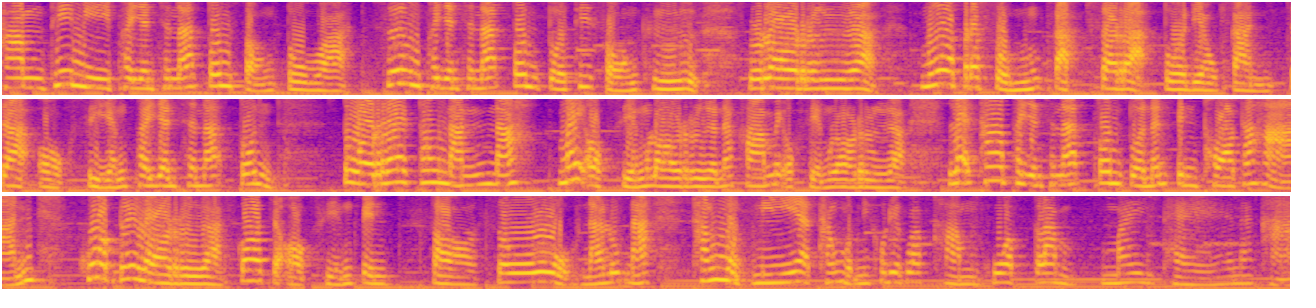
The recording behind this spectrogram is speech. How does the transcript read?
คำที่มีพยัญชนะต้นสองตัว ซึ่งพยัญชนะต้นตัวที่สองคือ รอเรือเมื่อผสมกับสระตัวเดียวกัน จะออกเสียงพยัญชนะต้น ตัวแรกเท่านั้นนะไม่ออกเสียงรอเรือนะคะ ไม่ออกเสียงรอเรือ และถ้าพยัญชนะต้นตัวนั้นเป็นทอทหาร ควบด้วยรอเรือก็จะออกเสียงเป็นซอโซนะลูกนะ ทั้งหมดนี้ทั้งหมดนี้เขาเรียกว่าคำควบกล้ำไม่แท้นะคะ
